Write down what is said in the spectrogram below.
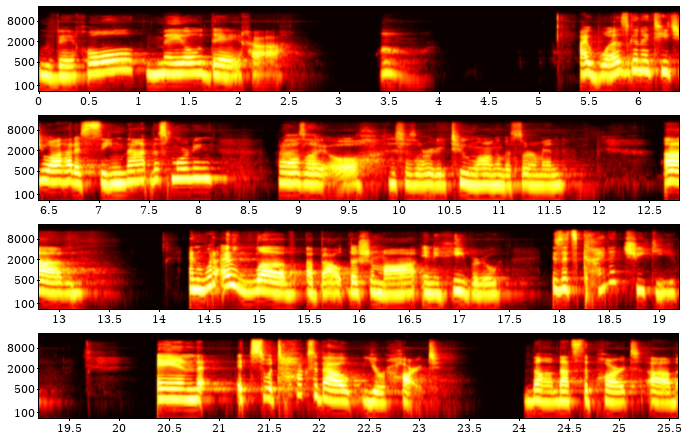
ובכל מאודיך. I was going to teach you all how to sing that this morning, but I was like, oh, this is already too long of a sermon. Um, and what I love about the Shema in Hebrew is it's kind of cheeky. And it, so it talks about your heart. That's the part, um,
